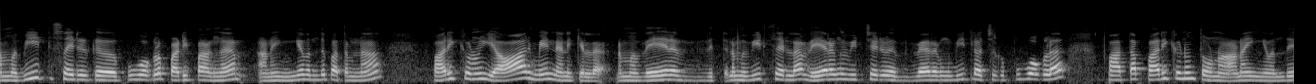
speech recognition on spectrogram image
நம்ம வீட்டு சைடு இருக்க பூவைக்குள்ள பறிப்பாங்க ஆனால் இங்கே வந்து பார்த்தோம்னா பறிக்கணும் யாருமே நினைக்கல. நம்ம வேறு வித் நம்ம வீட்டு சைடெலாம் வேறவங்க வீட்டு சைடு வேறவங்க வீட்டில் வச்சுருக்க பூவோக்குள்ள பார்த்தா பறிக்கணும்னு தோணும். ஆனால் இங்கே வந்து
